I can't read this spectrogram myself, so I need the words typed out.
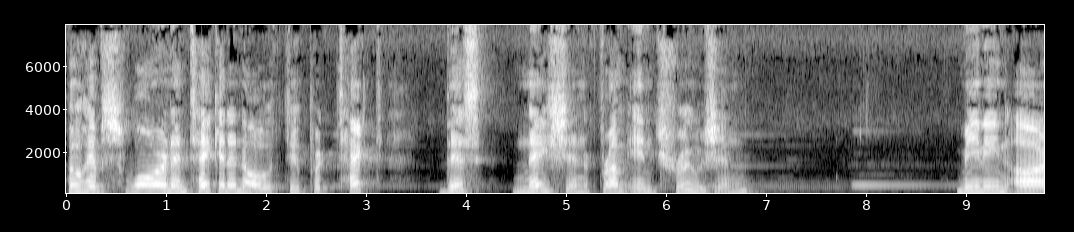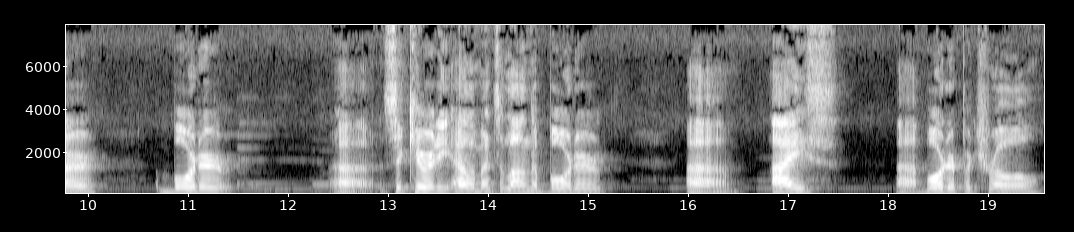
who have sworn and taken an oath to protect this nation from intrusion, meaning our border uh, security elements along the border, uh, ICE, uh, Border Patrol,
